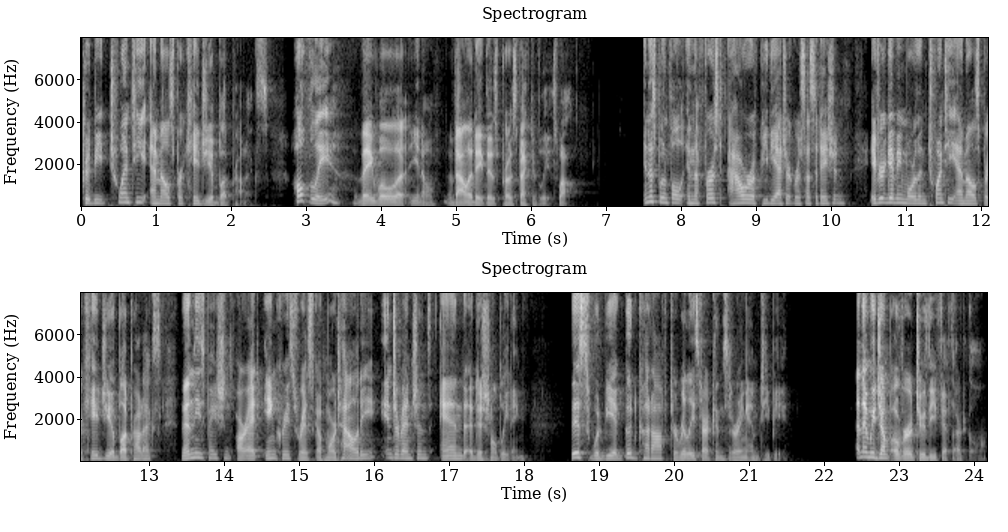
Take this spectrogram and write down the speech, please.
could be 20 mLs per kg of blood products. Hopefully, they will, uh, you know, validate this prospectively as well. In a spoonful, in the first hour of pediatric resuscitation, if you're giving more than 20 mLs per kg of blood products, then these patients are at increased risk of mortality, interventions, and additional bleeding. This would be a good cutoff to really start considering MTP. And then we jump over to the fifth article,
